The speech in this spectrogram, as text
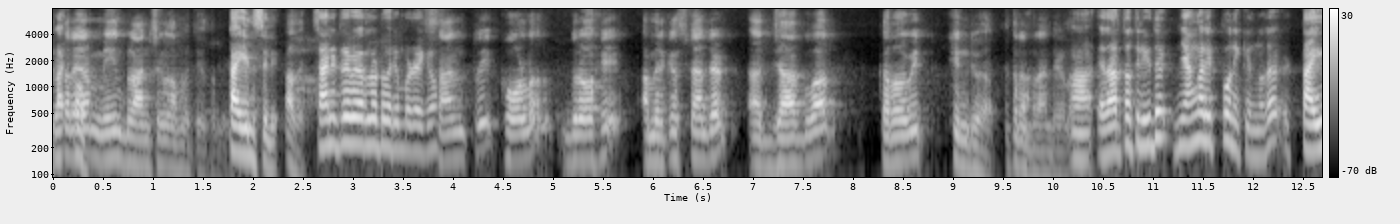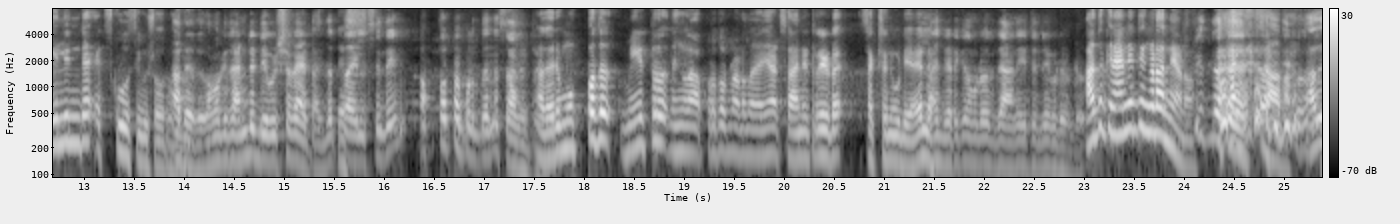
ഇത്രയും മെയിൻ ബ്രാൻഡ്സുകൾ നമ്മൾ ചെയ്തിട്ടുണ്ട് ടൈൽസിൽ അതെ. സാനിറ്ററി വെയറിലോട്ട് വരുമ്പോഴേക്കും? Sanitary Kohler Grohe American Standard Jaquar കറോവിറ്റ് ഇത്തരം ബ്രാൻഡുകൾ യഥാർത്ഥത്തിൽ ഇത് ഞങ്ങൾ ഇപ്പോൾ നിൽക്കുന്നത് ടൈലിന്റെ എക്സ്ക്ലൂസീവ് ഷോറൂം അതെ അതെ. നമുക്ക് രണ്ട് ഡിവിഷൻ ആയിട്ടാണ് ഇത് ടൈൽസിന്റെയും അപ്പുറത്തപ്പുറത്ത് തന്നെ സാനിറ്ററി അതൊരു മുപ്പത് മീറ്റർ നിങ്ങൾ അപ്പുറത്തോട്ട് നടന്നു കഴിഞ്ഞാൽ സാനിറ്ററിയുടെ സെക്ഷൻ കൂടിയായി അല്ലേ? അതിന്റെ ഇടയ്ക്ക് നമ്മുടെ ഗ്രാനൈറ്റിന്റെയും കൂടെ ഉണ്ട്. അത് ഗ്രാനൈറ്റ് നിങ്ങളുടെ തന്നെയാണോ? അത്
